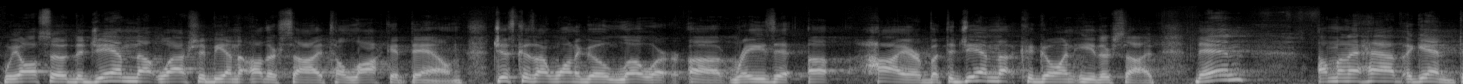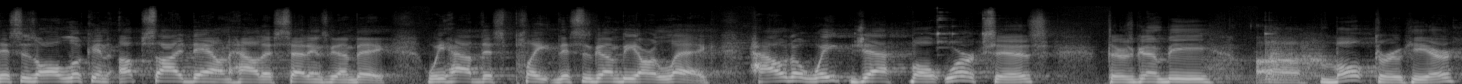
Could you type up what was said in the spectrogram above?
We also, the jam nut will actually be on the other side to lock it down. Just because I want to go lower, uh, raise it up higher, but the jam nut could go on either side. Then I'm going to have, again, this is all looking upside down how this setting is going to be. We have this plate. This is going to be our leg. How the weight jack bolt works is there's going to be a bolt through here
